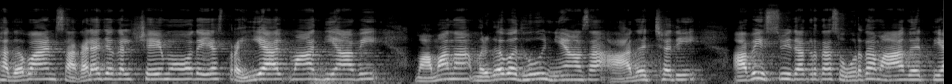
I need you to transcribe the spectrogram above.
ഭഗവാൻ സകല സകലജഗൽക്ഷേമോദയസ്ത്രയ്യാത്മാദ്യാപി മമ ന മൃഗവധൂന്യാസ ആഗച്ഛതി അവിസ്വിതകൃതസുഹൃതമാഗത്യ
